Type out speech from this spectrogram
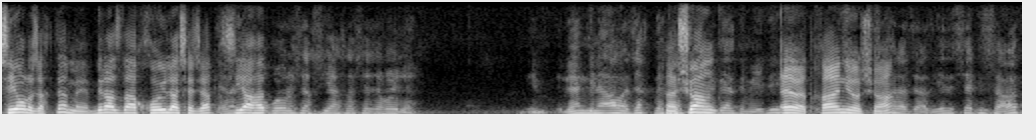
şey olacak değil mi? Biraz daha koyulaşacak. Evet, siyah. Koyulacak, siyahlaşacak öyle. E, Rengini alacak. Ha, bekmez şu an- geldi miydi? Evet, kaynıyor şu an. Çıkaracağız. 7-8 saat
